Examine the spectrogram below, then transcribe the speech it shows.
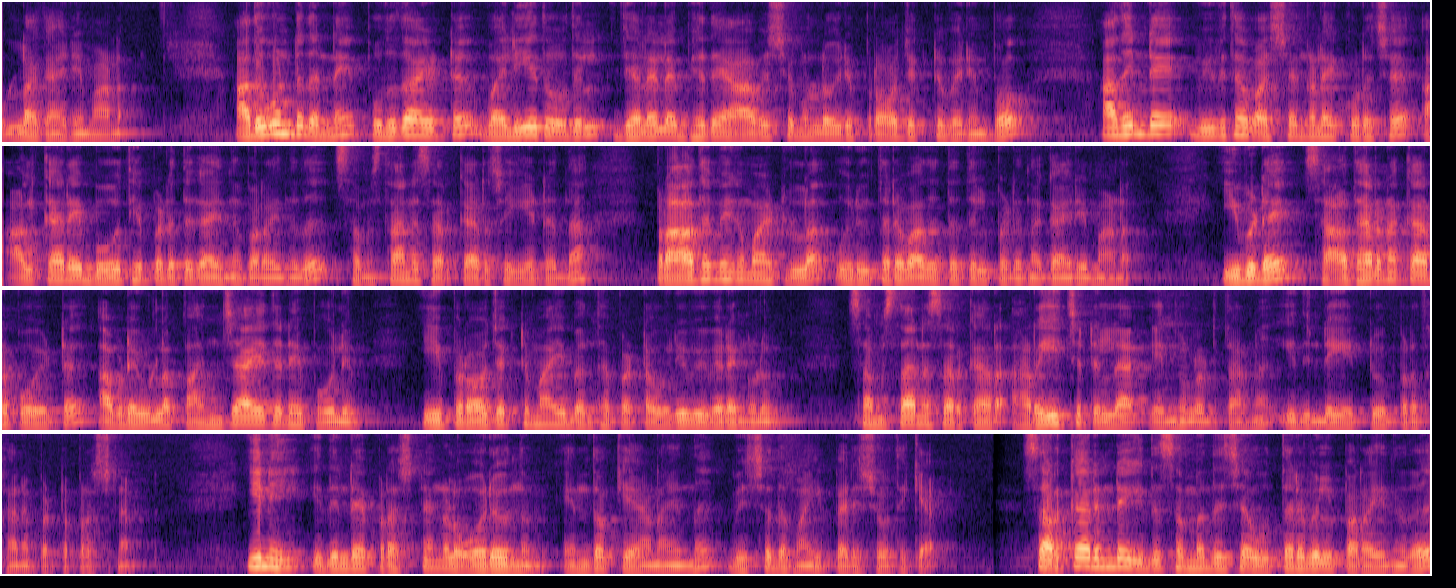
ഉള്ള കാര്യമാണ്. അതുകൊണ്ട് തന്നെ പുതുതായിട്ട് വലിയ തോതിൽ ജലലഭ്യത ആവശ്യമുള്ള ഒരു പ്രോജക്റ്റ് വരുമ്പോൾ അതിന്റെ വിവിധ വശങ്ങളെക്കുറിച്ച് ആൾക്കാരെ ബോധ്യപ്പെടുത്തുക എന്ന് പറയുന്നത് സംസ്ഥാന സർക്കാർ ചെയ്യേണ്ടുന്ന പ്രാഥമികമായിട്ടുള്ള ഒരു ഉത്തരവാദിത്തത്തിൽപ്പെടുന്ന കാര്യമാണ്. ഇവിടെ സാധാരണക്കാർ പോയിട്ട് അവിടെയുള്ള പഞ്ചായത്തിനെ പോലും ഈ പ്രോജക്റ്റുമായി ബന്ധപ്പെട്ട ഒരു വിവരങ്ങളും സംസ്ഥാന സർക്കാർ അറിയിച്ചിട്ടില്ല എന്നുള്ളിടത്താണ് ഇതിന്റെ ഏറ്റവും പ്രധാനപ്പെട്ട പ്രശ്നം. ഇനി ഇതിന്റെ പ്രശ്നങ്ങൾ ഓരോന്നും എന്തൊക്കെയാണ് എന്ന് വിശദമായി പരിശോധിക്കാം. സർക്കാരിന്റെ ഇത് സംബന്ധിച്ച ഉത്തരവിൽ പറയുന്നത്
